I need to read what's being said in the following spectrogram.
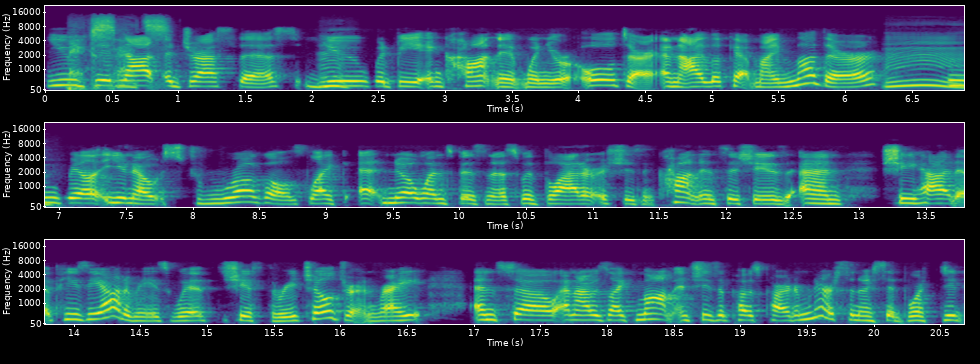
you Makes did sense. not address this, mm. you would be incontinent when you're older. And I look at my mother, mm. who really, you know, struggles like at no one's business with bladder issues, and incontinence issues. And she had episiotomies with, she has three children, right? And so, and I was like, Mom, and she's a postpartum nurse. And I said, What did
